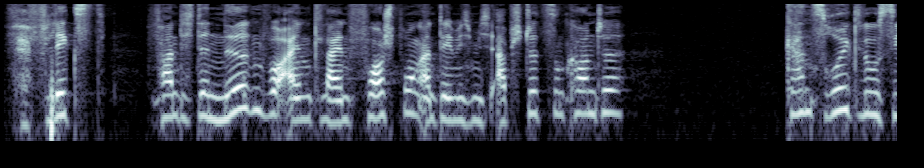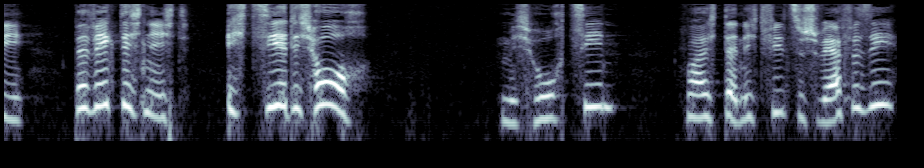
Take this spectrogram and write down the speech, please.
Verflixt, fand ich denn nirgendwo einen kleinen Vorsprung, an dem ich mich abstützen konnte? Ganz ruhig, Lucy, beweg dich nicht, ich ziehe dich hoch. Mich hochziehen? War ich denn nicht viel zu schwer für Sie?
